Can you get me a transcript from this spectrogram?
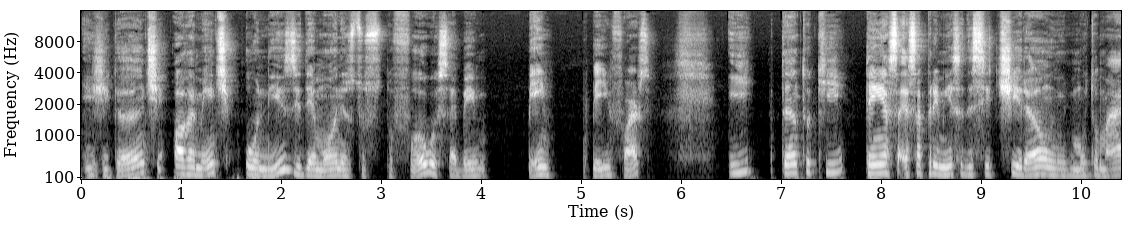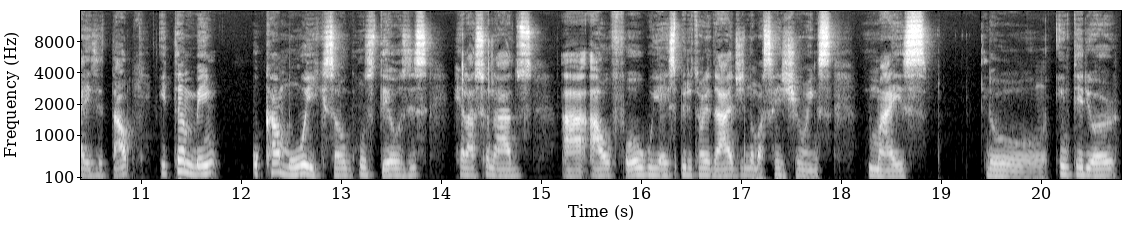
e gigante. Obviamente, Onis e demônios do, do fogo, isso é bem, bem, bem forte. E tanto que tem essa, essa premissa desse tirão e muito mais e tal. E também o Kamui, que são alguns deuses relacionados a, ao fogo e à espiritualidade em umas regiões mais do interior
